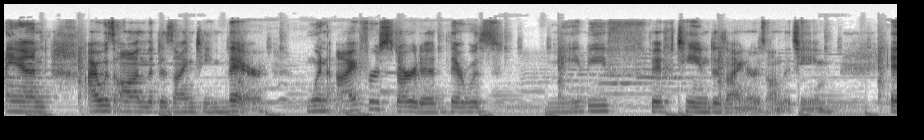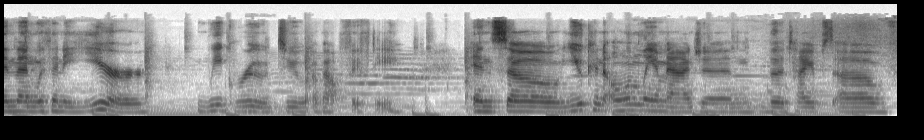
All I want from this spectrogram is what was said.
and I was on the design team there. When I first started, there was maybe 15 designers on the team. And then within a year, we grew to about 50. And so you can only imagine the types of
